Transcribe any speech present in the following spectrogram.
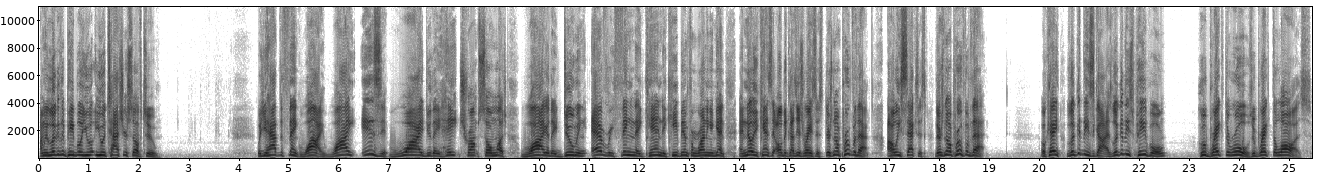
I mean, look at the people you, you attach yourself to. But you have to think why? Why is it? Why do they hate Trump so much? Why are they doing everything they can to keep him from running again? And no, you can't say, oh, because he's racist. There's no proof of that. Oh, he's sexist. There's no proof of that. Okay? Look at these guys. Look at these people who break the rules, who break the laws.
